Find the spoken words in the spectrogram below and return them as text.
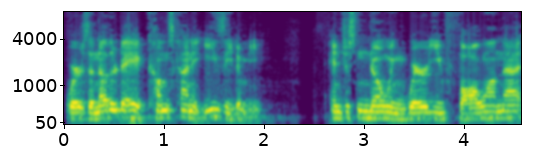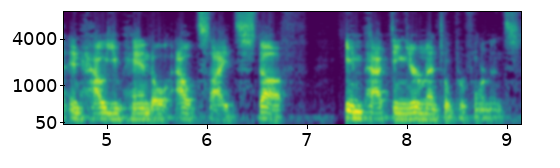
Whereas another day it comes kind of easy to me. And just knowing where you fall on that and how you handle outside stuff impacting your mental performance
